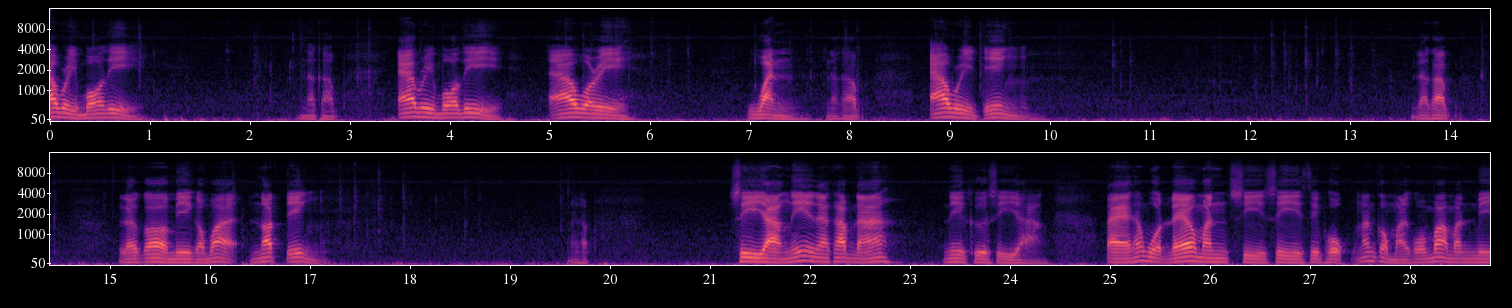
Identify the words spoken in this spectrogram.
everybody นะครับ everybody every one นะครับ everything นะครับ แล้วก็มีคำว่า nothing นะครับสี่อย่างนี้นะครับนะ นี่คือสี่อย่าง แต่ทั้งหมดแล้วมัน4 4 16นั่นก็หมายความว่ามันมี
